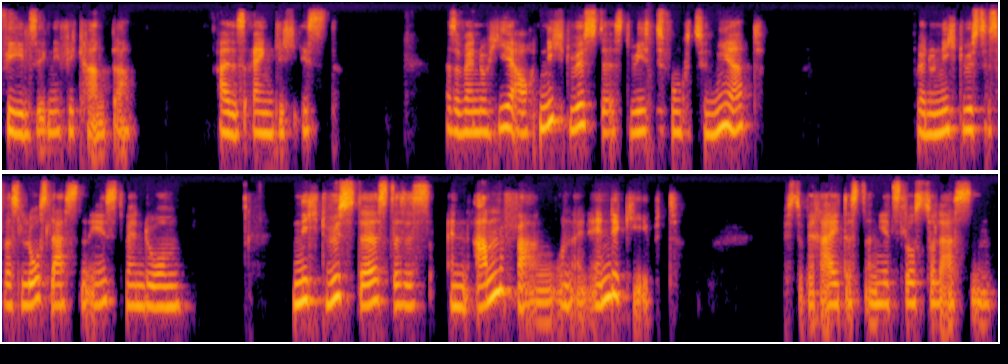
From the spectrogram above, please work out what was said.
viel signifikanter, als es eigentlich ist. Also wenn du hier auch nicht wüsstest, wie es funktioniert, wenn du nicht wüsstest, was Loslassen ist, wenn du nicht wüsstest, dass es einen Anfang und ein Ende gibt, Bist du bereit, das dann jetzt loszulassen?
